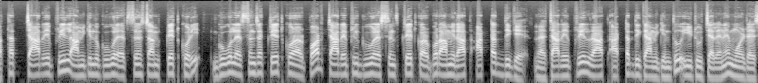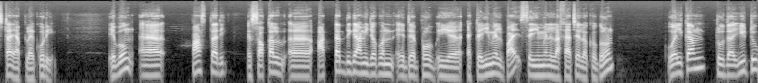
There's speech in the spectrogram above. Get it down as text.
অর্থাৎ চার এপ্রিল আমি কিন্তু গুগল অ্যাডসেন্সটা আমি ক্রিয়েট করি। গুগল অ্যাডসেন্সটা ক্রিয়েট করার পর চার এপ্রিল গুগল অ্যাডসেন্স ক্রিয়েট করার পর আমি রাত আটটার দিকে চার এপ্রিল রাত আটটার দিকে আমি কিন্তু ইউটিউব চ্যানেলে মনিটাইজটা অ্যাপ্লাই করি। এবং পাঁচ তারিখ সকাল আটটার দিকে আমি যখন এটা ইয়ে, একটা ইমেল পাই সেই ইমেলে লেখা আছে লক্ষ্য করুন welcome to the YouTube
